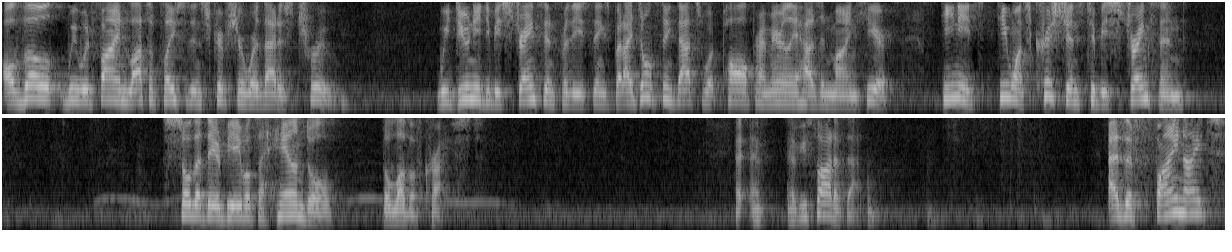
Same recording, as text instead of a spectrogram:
Although we would find lots of places in Scripture where that is true. We do need to be strengthened for these things, but I don't think that's what Paul primarily has in mind here. He needs he wants Christians to be strengthened so that they would be able to handle the love of Christ. Have, have you thought of that? As a finite,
